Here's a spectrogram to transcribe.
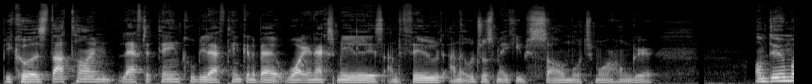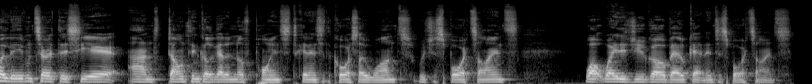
because that time left to think will be left thinking about what your next meal is and food and it will just make you so much more hungrier. I'm doing my leaving cert this year and don't think I'll get enough points to get into the course I want, which is sports science. What way did you go about getting into sports science?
